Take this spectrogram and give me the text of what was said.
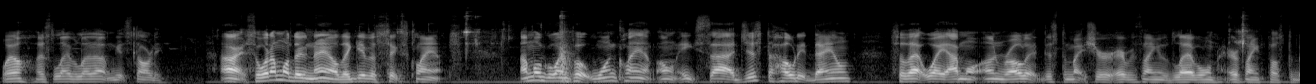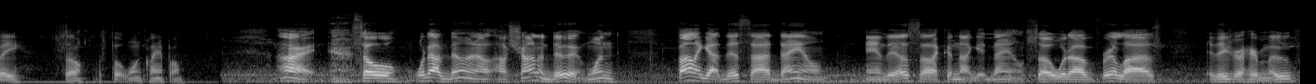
Well, let's level it up and get started. All right, so what I'm gonna do now, they give us six clamps. I'm gonna go ahead and put one clamp on each side just to hold it down. So that way I'm gonna unroll it just to make sure everything is level, and everything's supposed to be. So let's put one clamp on. All right, so what I've done, I, I was trying to do it. One, finally got this side down and the other side I could not get down. So what I've realized is these right here move.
